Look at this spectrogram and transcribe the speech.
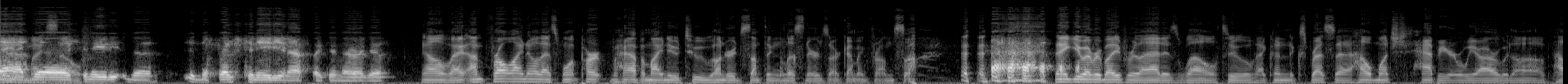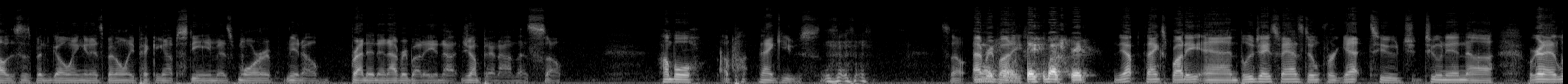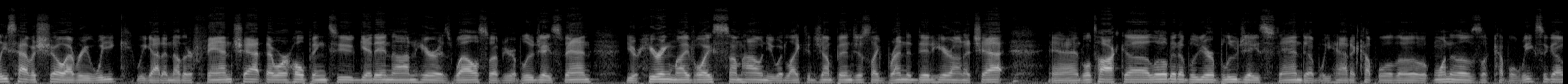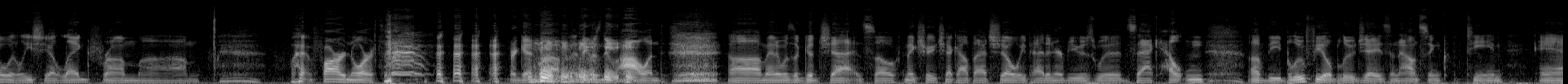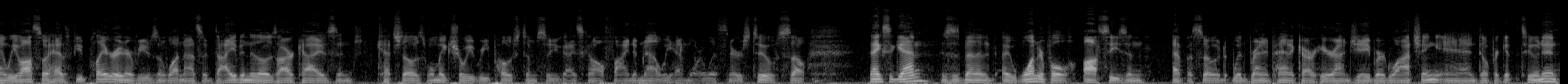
have the. Canadian the the French Canadian aspect in there, I guess. No, I, I'm for all I know, that's what part half of my new 200 something listeners are coming from. So, thank you everybody for that as well. Too, I couldn't express uh, how much happier we are with uh, how this has been going, and it's been only picking up steam as more, you know, Brendan and everybody and uh, jump in on this. So, humble thank yous. so, everybody, Thanks so much, Craig. Yep, thanks, buddy. And Blue Jays fans, don't forget to tune in. Uh, we're going to at least have a show every week. We got another fan chat that we're hoping to get in on here as well. So if you're a Blue Jays fan, you're hearing my voice somehow, and you would like to jump in just like Brendan did here on a chat, and we'll talk uh, a little bit about your Blue Jays fandom. We had a couple of the one of those a couple of weeks ago with Alicia Legg from. Um, far north. Forget about it. I think it was New Holland. Um, and it was a good chat. So make sure you check out that show. We've had interviews with Zach Helton of the Bluefield Blue Jays announcing team. And we've also had a few player interviews and whatnot. So dive into those archives and catch those. We'll make sure we repost them so you guys can all find them now. We have more listeners too. So thanks again. This has been a, a wonderful off-season episode with Brendan Panikar here on Jaybird Watching. And don't forget to tune in.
